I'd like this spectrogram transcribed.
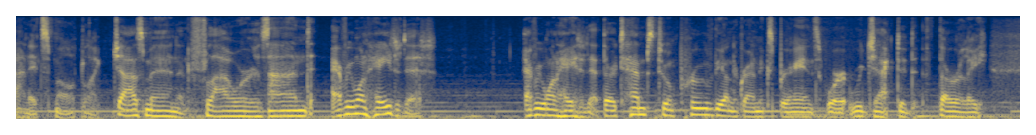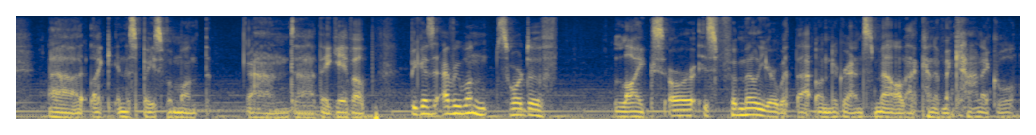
And it smelled like jasmine and flowers, and everyone hated it. Everyone hated it. Their attempts to improve the underground experience were rejected thoroughly, uh, like in the space of a month. And uh, they gave up because everyone sort of likes or is familiar with that underground smell, that kind of mechanical,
